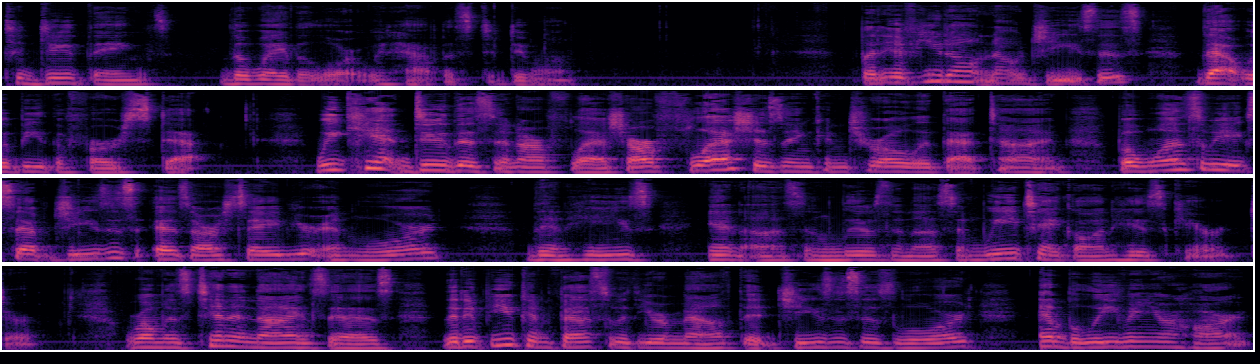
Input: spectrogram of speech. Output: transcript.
to do things the way the Lord would have us to do them. But if you don't know Jesus, that would be the first step. We can't do this in our flesh. Our flesh is in control at that time. But once we accept Jesus as our Savior and Lord, then He's in us and lives in us, and we take on His character. Romans 10 and 9 says that if you confess with your mouth that Jesus is Lord and believe in your heart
